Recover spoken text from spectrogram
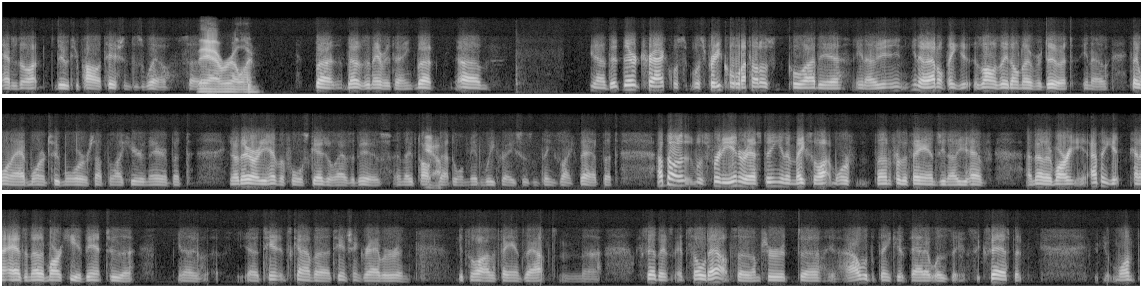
had a lot to do with your politicians as well. So, Yeah, really. But that was in everything. But um, you know, th- their track was was pretty cool. I thought it was a cool idea. You know, you, you know, I don't think as long as they don't overdo it. You know, if they want to add one or two more or something like here and there, but. You know, they already have a full schedule as it is, and they've talked Yeah. about doing midweek races and things like that. But I thought it was pretty interesting, and it makes a lot more fun for the fans. You know, you have another mark. I think it kind of adds another marquee event to the, you know, uh, ten, it's kind of a attention grabber and gets a lot of the fans out. And uh, like I said, it's, it sold out, so I'm sure it. Uh, I would think it, that it was a success, but one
